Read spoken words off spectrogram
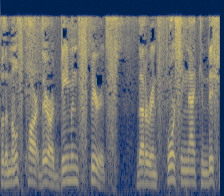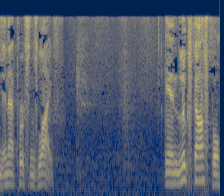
for the most part, there are demon spirits that are enforcing that condition in that person's life. In Luke's Gospel,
